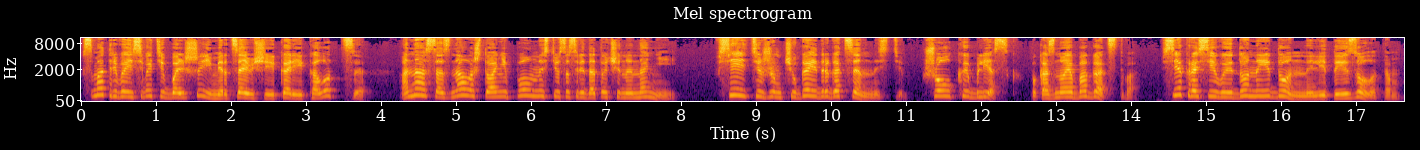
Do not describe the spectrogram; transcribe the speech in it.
Всматриваясь в эти большие мерцающие карие колодцы, она осознала, что они полностью сосредоточены на ней. Все эти жемчуга и драгоценности, шелк и блеск, показное богатство, все красивые донны и донны, литые золотом.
